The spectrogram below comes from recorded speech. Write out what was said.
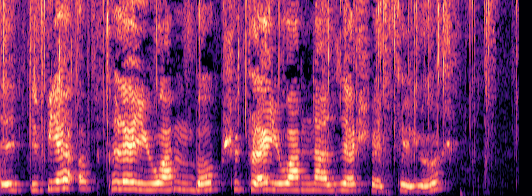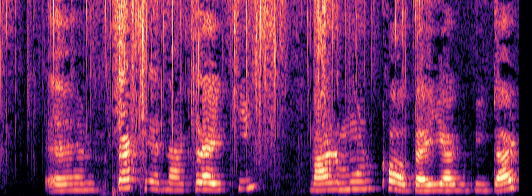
E, Dwie odkleiłam, bo przykleiłam na zeszyty już. E, takie naklejki marmurkowe, jak widać.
